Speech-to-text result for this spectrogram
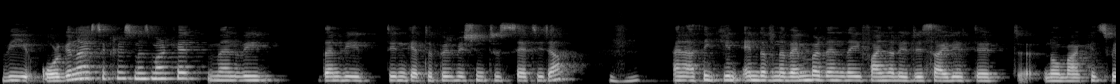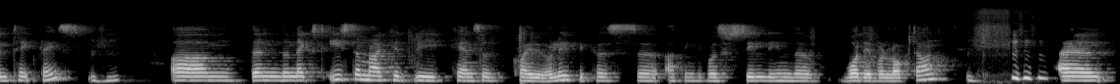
we organized a Christmas market when we then we didn't get the permission to set it up. Mm-hmm. And I think in end of November, then they finally decided that uh, no markets will take place. Mm-hmm. Um, then the next Easter market we cancelled quite early because uh, I think it was still in the whatever lockdown. and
